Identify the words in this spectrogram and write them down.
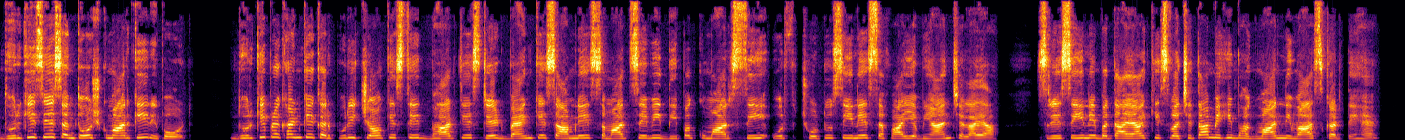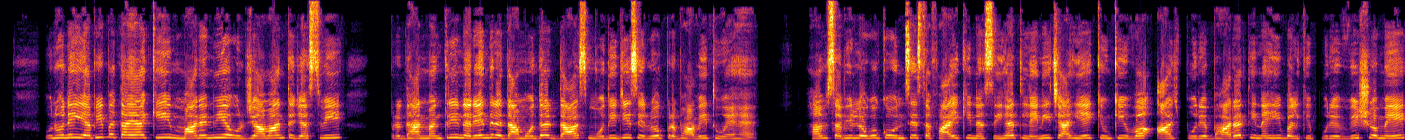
धुरकी से संतोष कुमार की रिपोर्ट। धुरकी प्रखंड के करपुरी चौक स्थित भारतीय स्टेट बैंक के सामने समाजसेवी दीपक कुमार सिंह उर्फ़ छोटू सिंह ने सफ़ाई अभियान चलाया। श्री सिंह ने बताया कि स्वच्छता में ही भगवान निवास करते हैं। उन्होंने यह भी बताया कि माननीय ऊर्जावान तेजस्वी, प्रधानमंत्री नरेंद्र दामोदर दास मोदी जी से लोग प्रभावित हुए हैं। हम सभी लोगों को उनसे सफ़ाई की नसीहत लेनी चाहिए, क्योंकि वह आज पूरे भारत ही नहीं, बल्कि पूरे विश्व में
